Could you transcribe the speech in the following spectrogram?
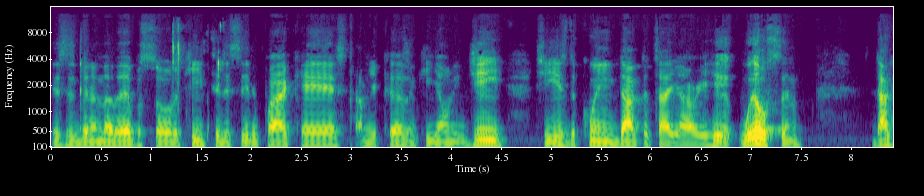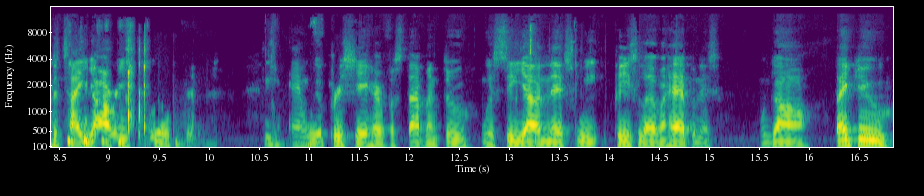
This has been another episode of Key to the City podcast. I'm your cousin Keone G. She is the queen, Dr. Tiyahri Wilson. Dr. Tiyahri Wilson. And we appreciate her for stopping through. We'll see y'all next week. Peace, love, and happiness. We're gone. Thank you.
